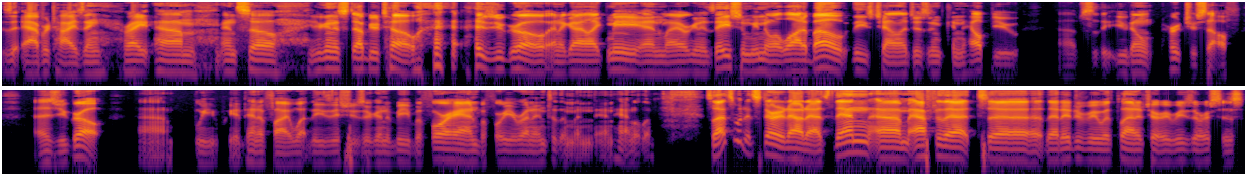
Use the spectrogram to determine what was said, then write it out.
Is it advertising, right? Um, and so you're going to stub your toe as you grow. And a guy like me and my organization, we know a lot about these challenges and can help you uh, so that you don't hurt yourself as you grow. Uh, we, we identify what these issues are going to be beforehand before you run into them and, and handle them. So that's what it started out as. Then um, after that uh, that interview with Planetary Resources,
